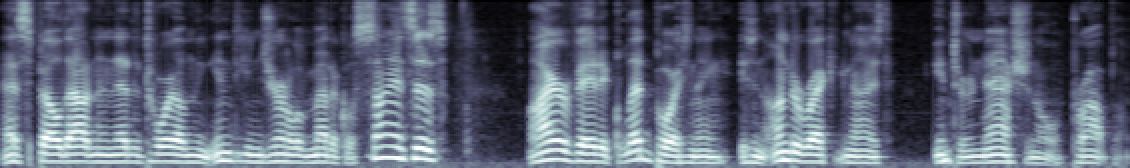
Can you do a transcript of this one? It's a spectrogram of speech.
As spelled out in an editorial in the Indian Journal of Medical Sciences, Ayurvedic lead poisoning is an under-recognized international problem.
